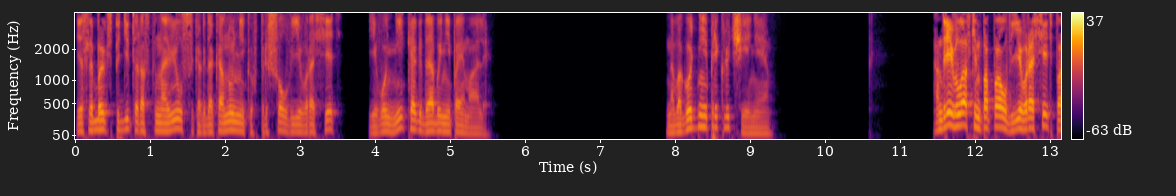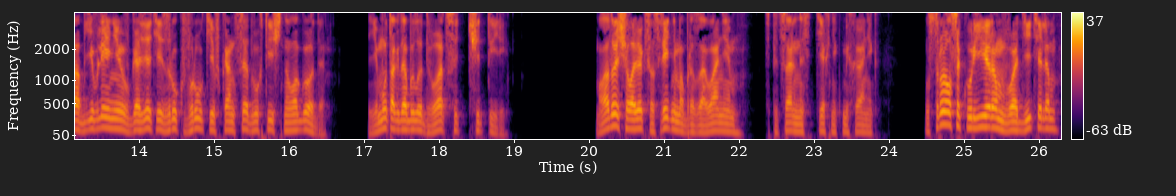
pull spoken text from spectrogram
Если бы экспедитор остановился, когда Канунников пришел в Евросеть, его никогда бы не поймали. Новогодние приключения Андрей Власкин попал в Евросеть по объявлению в газете «Из рук в руки» в конце 2000 года. Ему тогда было 24. Молодой человек со средним образованием, специальность техник-механик, устроился курьером-водителем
